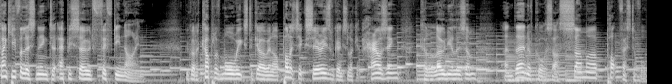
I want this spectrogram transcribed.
Thank you for listening to episode 59. We've got a couple of more weeks to go in our politics series. We're going to look at housing, colonialism, and then, of course, our summer pop festival.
